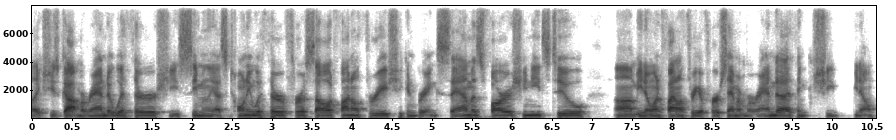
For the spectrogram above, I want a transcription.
Like she's got Miranda with her. She seemingly has Tony with her for a solid final three. She can bring Sam as far as she needs to. Um, you know, in final three of her, Sam and Miranda, I think she, you know,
